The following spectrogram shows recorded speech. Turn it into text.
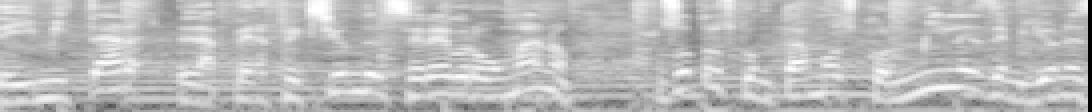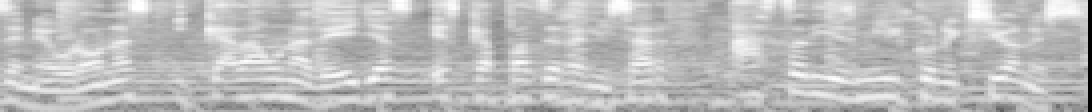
de imitar la perfección del cerebro humano. Nosotros contamos con miles de millones de neuronas y cada una de ellas es capaz de realizar hasta 10.000 conexiones.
